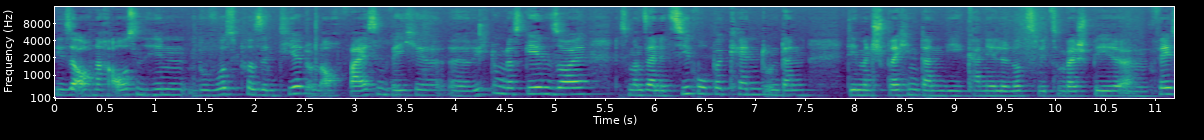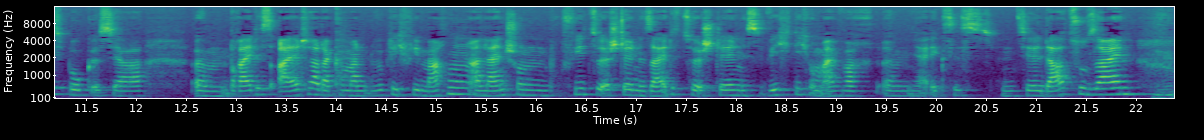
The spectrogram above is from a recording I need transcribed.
diese auch nach außen hin bewusst präsentiert und auch weiß, in welche äh, Richtung das gehen soll, dass man seine Zielgruppe kennt und dann dementsprechend dann die Kanäle nutzt, wie zum Beispiel ähm, Facebook ist ja ähm, breites Alter, da kann man wirklich viel machen. Allein schon ein Profil zu erstellen, eine Seite zu erstellen, ist wichtig, um einfach ähm, ja, existenziell da zu sein mhm.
